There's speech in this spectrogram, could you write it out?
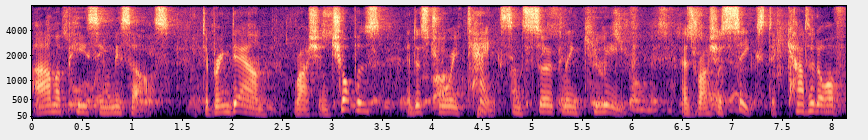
armour piercing missiles to bring down Russian choppers and destroy tanks encircling Kyiv as Russia seeks to cut it off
